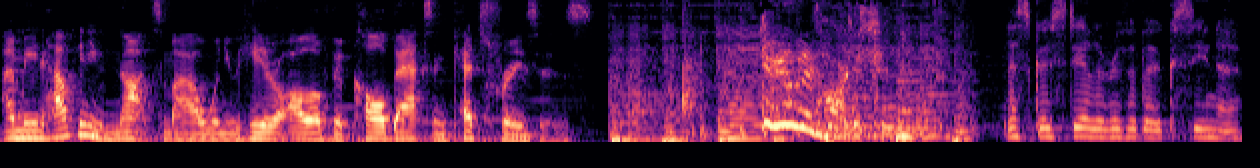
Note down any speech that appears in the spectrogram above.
I mean, how can you not smile when you hear all of the callbacks and catchphrases? Damn it, Hardison! Let's go steal a riverboat casino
